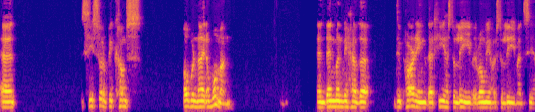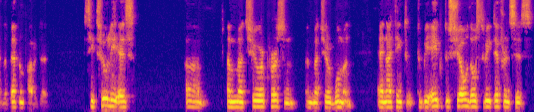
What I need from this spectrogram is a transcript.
and she sort of becomes overnight a woman. And then when we have the departing that he has to leave, that Romeo has to leave, and see the bedroom part of it. She truly is um, a mature person, a mature woman. And I think to, to be able to show those three differences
